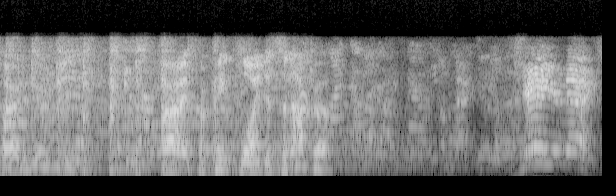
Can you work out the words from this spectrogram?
tired of hearing me. All right, from Pink Floyd to Sinatra. Jay, you're next.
